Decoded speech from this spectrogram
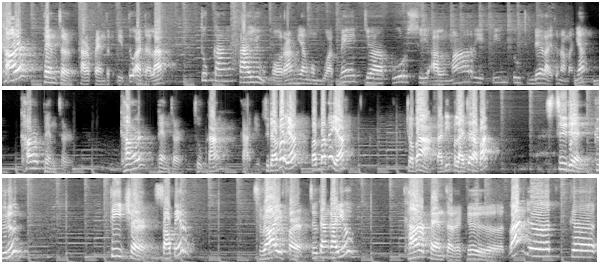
carpenter carpenter itu adalah Tukang kayu, orang yang membuat meja, kursi, almari, pintu, jendela itu namanya carpenter. Carpenter, tukang kayu. Sudah hafal ya? Empat-empatnya ya? Coba, tadi pelajar apa? Student, guru. Teacher, sopir. Driver, tukang kayu. Carpenter, good. Lanjut ke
